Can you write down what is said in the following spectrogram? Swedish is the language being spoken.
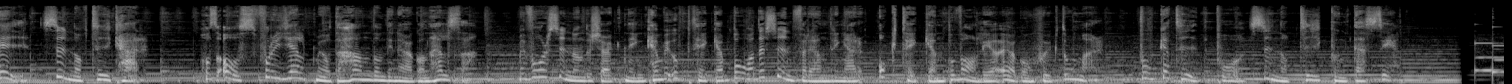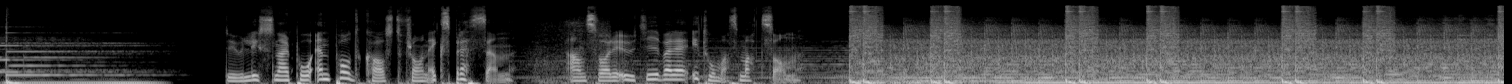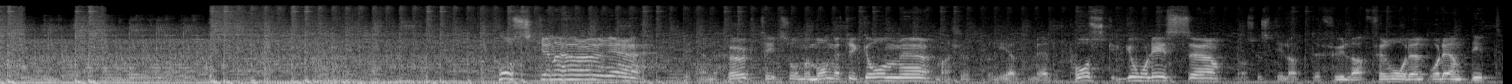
Hej, Synoptik här. Hos oss får du hjälp med att ta hand om din ögonhälsa. Med vår synundersökning kan vi upptäcka både synförändringar och tecken på vanliga ögonsjukdomar. Boka tid på synoptik.se. Du lyssnar på en podcast från Expressen. Ansvarig utgivare är Thomas Mattsson. Påsken är här. Det är en högtid som många tycker om. Man köper rejält med påskgodis. Jag ska se till att fylla förråden ordentligt.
